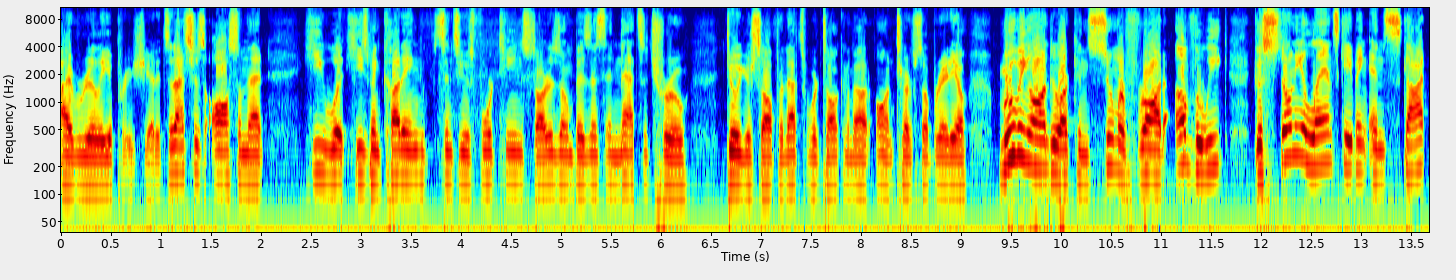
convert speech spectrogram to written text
I really appreciate it. So that's just awesome that he would he's been cutting since he was 14, started his own business, and that's a true do-it-yourselfer. That's what we're talking about on Turfs Up Radio. Moving on to our consumer fraud of the week, Gastonia Landscaping and Scott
